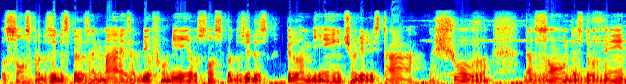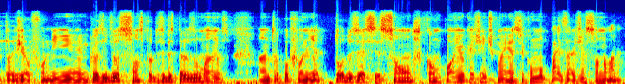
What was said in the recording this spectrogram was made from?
os sons produzidos pelos animais, a biofonia, os sons produzidos pelo ambiente onde ele está, da chuva, das ondas, do vento, a geofonia, inclusive os sons produzidos pelos humanos, a antropofonia. Todos esses sons compõem o que a gente conhece como paisagem sonora.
